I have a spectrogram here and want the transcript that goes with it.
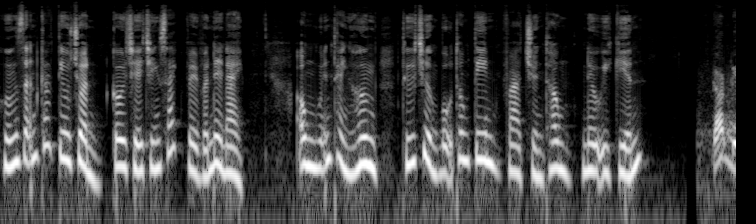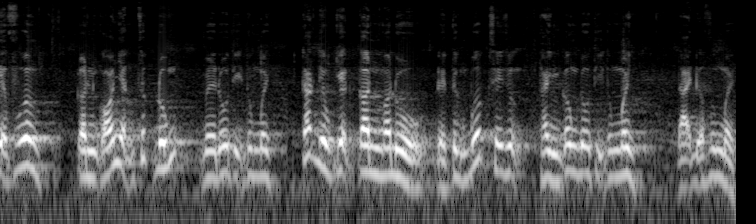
hướng dẫn các tiêu chuẩn, cơ chế chính sách về vấn đề này. Ông Nguyễn Thành Hưng, Thứ trưởng Bộ Thông tin và Truyền thông nêu ý kiến. Các địa phương cần có nhận thức đúng về đô thị thông minh, các điều kiện cần và đủ để từng bước xây dựng thành công đô thị thông minh tại địa phương mình.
